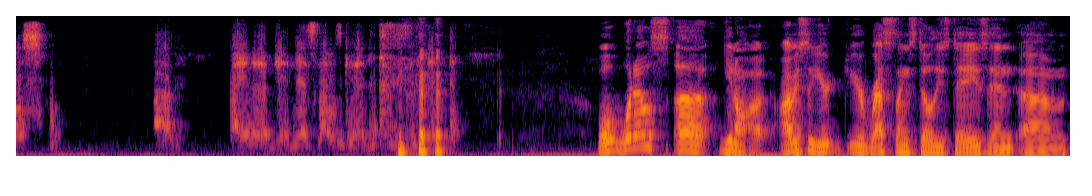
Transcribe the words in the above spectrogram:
else. Um, I ended up getting it, so that was good. Well, what else? Uh, you know, obviously you're you're wrestling still these days, and um,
